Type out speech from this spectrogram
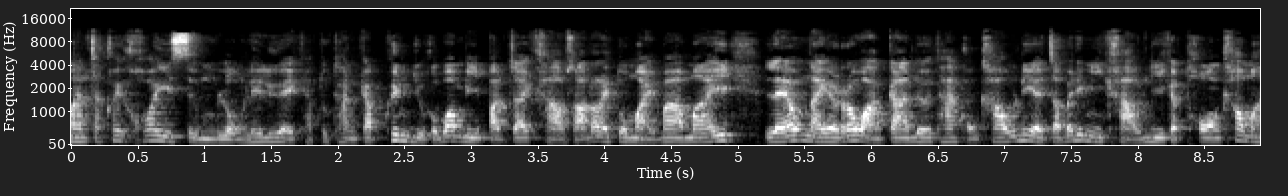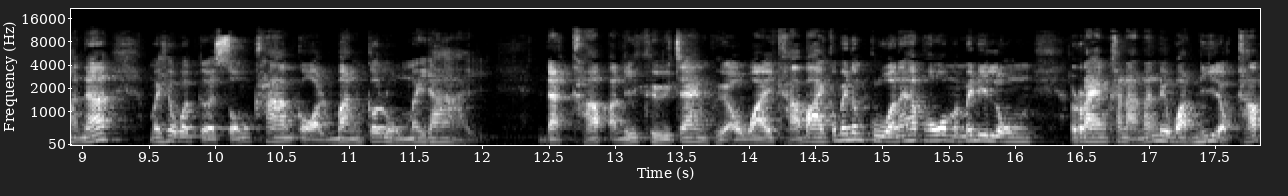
มันจะค่อยๆซึมลงเรื่อยๆครับทุกท่านครับขึ้นอยู่กับว่ามีปัจจัยข่าวสารอะไรตัวใหม่มาไหม แล้วในระหว่างการเดินทางของเขาเนี่ยจะไม่ได้มีข่าวดีกับทองเข้ามานะ ไม่ใช่ว่าเกิดสงครามก่อนมันก็ลงไม่ได้ นะครับ อันนี้คือแจ้งเผื่อเอาไว้ขาบายก็ไม่ต้องกลัวนะครับ เพราะว่ามันไม่ได้ลงแรงขนาดนั้นในวันนี้หรอกครับ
